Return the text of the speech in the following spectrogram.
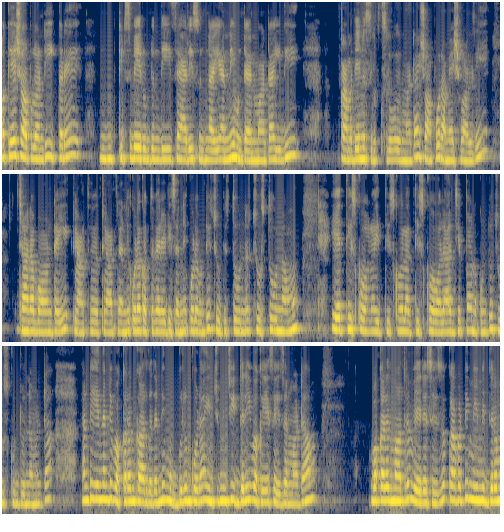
ఒకే షాపులో అండి. ఇక్కడే కిడ్స్ వేర్ ఉంటుంది శారీస్ ఉన్నాయి అన్నీ ఉంటాయి అన్నమాట ఇది కామధేను సిల్క్స్లో అనమాట ఈ షాపు రమేష్ వాళ్ళది. చాలా బాగుంటాయి. క్లాత్ క్లాత్లు అన్నీ కూడా కొత్త వెరైటీస్ అన్నీ కూడా ఉంటాయి. చూపిస్తూ ఉన్నారు చూస్తూ ఉన్నాము. ఏది తీసుకోవాలా ఇది తీసుకోవాలా అది తీసుకోవాలా అని చెప్పి అనుకుంటూ చూసుకుంటున్నామంట. అంటే ఏంటంటే ఒక్కరం కాదు కదండి ముగ్గురం కూడా ఇంచుమించు ఇద్దరి ఒకే సైజు అనమాట ఒకరిది మాత్రం వేరే సైజు. కాబట్టి మేమిద్దరం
